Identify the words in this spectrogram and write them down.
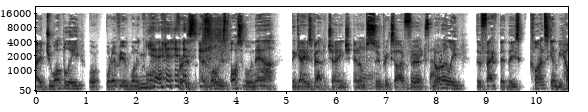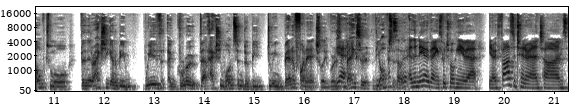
a duopoly or whatever you want to call Yeah. it for as, as long as possible. Now the game's about to change, and Yeah. I'm super excited for excited. not only the fact that these clients are going to be helped more, but they're actually going to be with a group that actually wants them to be doing better financially, whereas Yeah. the banks are the opposite. Absolutely. And the neobanks, we're talking about, you know, faster turnaround times,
